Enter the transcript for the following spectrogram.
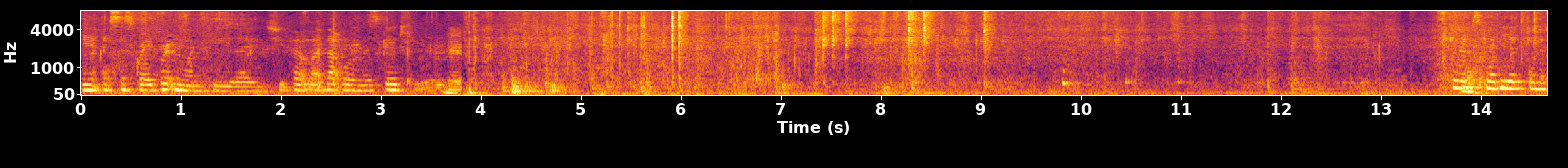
Yeah, SS Great Britain one for you though. She felt like that one was good for you. Ska, ska jag hjälpa dig?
